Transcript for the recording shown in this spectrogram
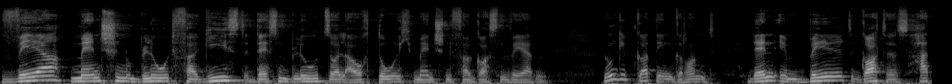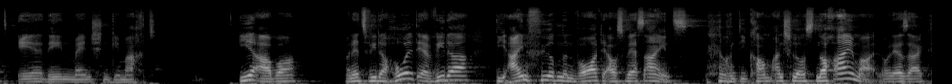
Wer Menschenblut vergießt, dessen Blut soll auch durch Menschen vergossen werden. Nun gibt Gott den Grund, denn im Bild Gottes hat er den Menschen gemacht. Ihr aber und jetzt wiederholt er wieder die einführenden Worte aus Vers 1. Und die kommen am Schluss noch einmal. Und er sagt,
